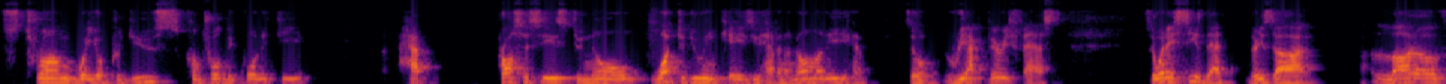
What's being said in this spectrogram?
strong way of produce, control the quality, have processes to know what to do in case you have an anomaly. You have so react very fast. So what I see is that there is a lot of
